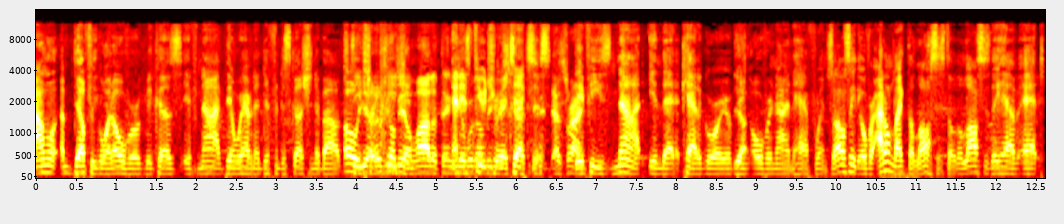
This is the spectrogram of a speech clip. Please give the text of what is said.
I'm, I'm definitely going over because if not, then we're having a different discussion about Oh, Steve yeah, there's gonna be a lot of things and his we're gonna be future at. Texas. That's right. If he's not in that category of being Yeah. over nine and a half wins, so I'll say the over. I don't like the losses though. The losses they have at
